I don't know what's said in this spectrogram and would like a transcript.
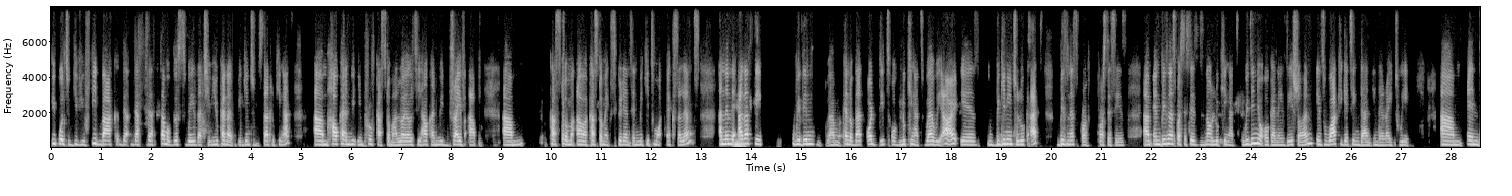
people to give you feedback. That, that, that's some of those ways that you, you kind of begin to start looking at. Um, how can we improve customer loyalty? How can we drive up um, customer our customer experience and make it more excellent? And then the mm. other thing within um, kind of that audit of looking at where we are is beginning to look at business pro processes. Um, and business processes is now looking at within your organization, is work getting done in the right way? Um, and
